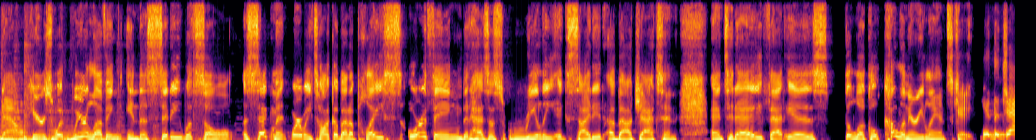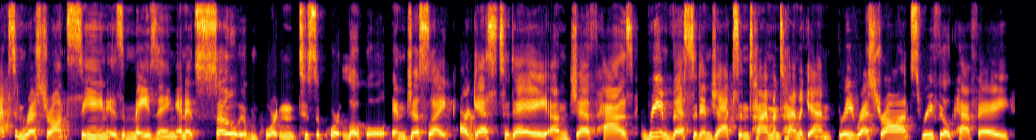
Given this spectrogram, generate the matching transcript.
Now, here's what we're loving in the City with Soul, a segment where we talk about a place or a thing that has us really excited about Jackson. And today, that is the local culinary landscape. Yeah, the Jackson restaurant scene is amazing, and it's so important to support local. And just like our guest today, um, Jeff has reinvested in Jackson time and time again. Three restaurants, Refill Cafe.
